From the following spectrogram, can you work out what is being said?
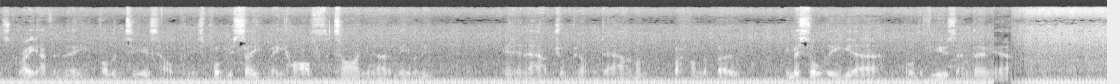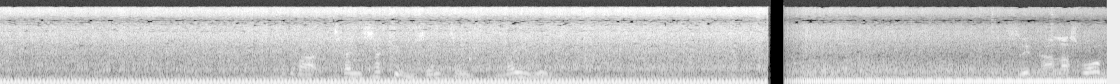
It's great having the volunteers helping. It's probably saved me half the time, you know, me running in and out, jumping up and down, on, back on the boat. You miss all the uh, all the views then, don't you? about 10 seconds empty. Amazing. That's it now, last one.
